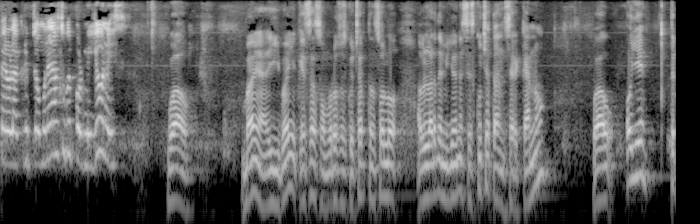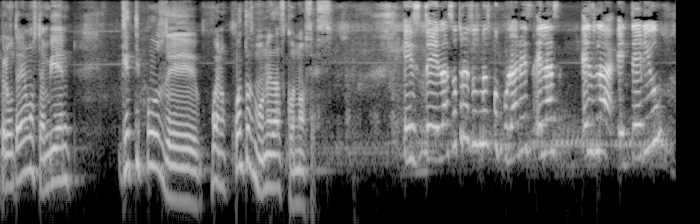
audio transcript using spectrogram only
pero la criptomoneda sube por millones. Wow. Vaya, y vaya que es asombroso escuchar tan solo hablar de millones, se escucha tan cercano. Wow. Oye, te preguntaríamos también, ¿qué tipos de, bueno, cuántas monedas conoces? Este, las otras dos más populares es, las, es la Ethereum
